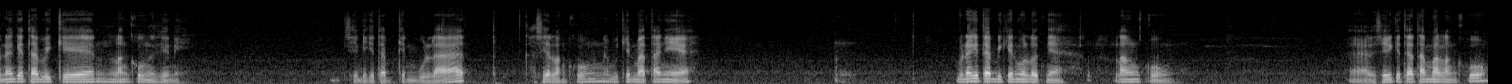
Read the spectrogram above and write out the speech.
Kemudian kita bikin lengkung di sini. Di sini kita bikin bulat, kasih lengkung, bikin matanya ya. Kemudian kita bikin mulutnya, lengkung. Nah, di sini kita tambah lengkung,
